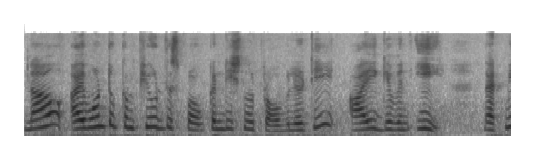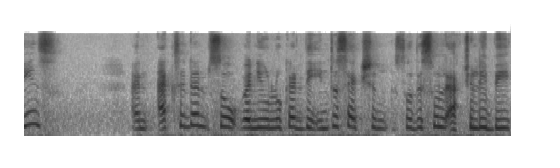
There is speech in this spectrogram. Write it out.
Now, I want to compute this conditional probability i given e. That means, an accident. So, when you look at the intersection, so this will actually be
